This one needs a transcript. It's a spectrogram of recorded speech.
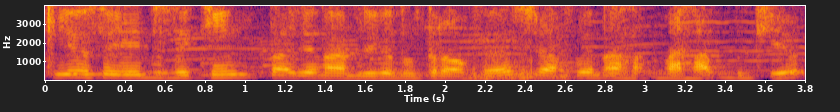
que você ia dizer quem estaria na briga do troféu, você já foi na, mais rápido que eu.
